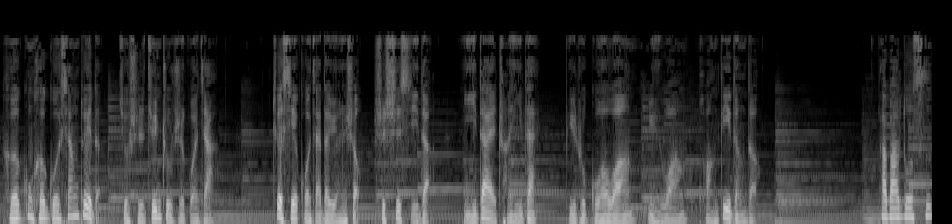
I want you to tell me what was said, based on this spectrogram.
和共和国相对的就是君主制国家，这些国家的元首是世袭的，一代传一代，比如国王、女王、皇帝等等。巴巴多斯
